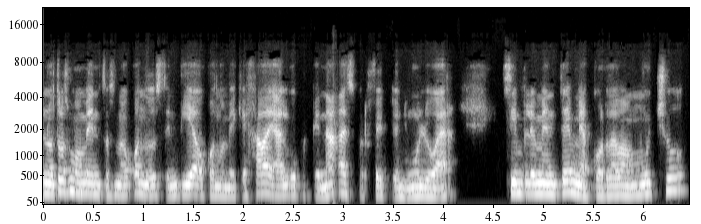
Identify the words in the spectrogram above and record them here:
en otros momentos, ¿no? Cuando sentía o cuando me quejaba de algo, porque nada es perfecto en ningún lugar, simplemente me acordaba mucho,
